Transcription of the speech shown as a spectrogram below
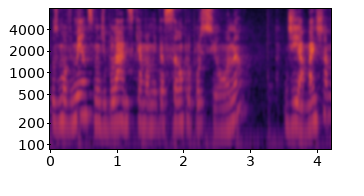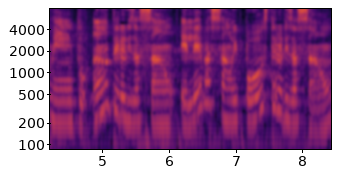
Os movimentos mandibulares que a amamentação proporciona de abaixamento, anteriorização, elevação e posteriorização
